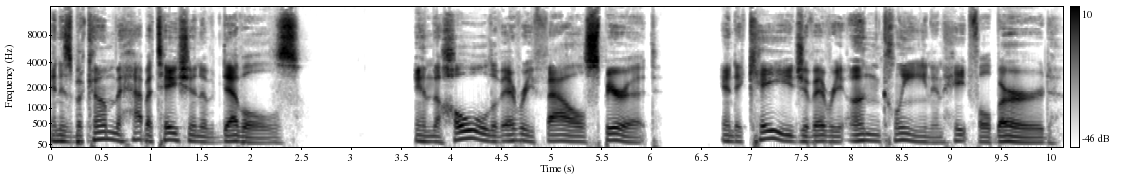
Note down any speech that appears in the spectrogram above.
and is become the habitation of devils and the hold of every foul spirit, and a cage of every unclean and hateful bird.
